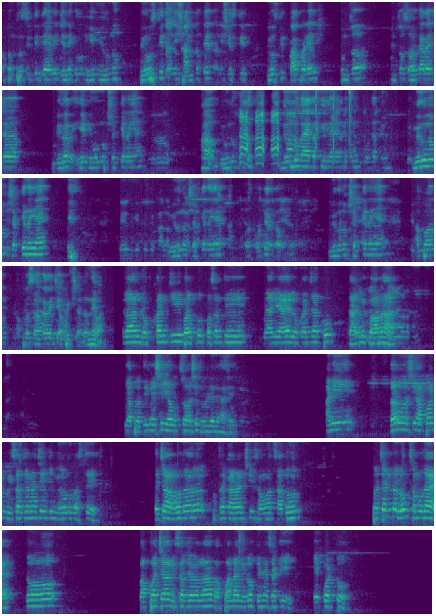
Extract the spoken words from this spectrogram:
आपण प्रसिद्धी द्यावी जेणेकरून ही मिरवणूक व्यवस्थित आणि शांततेत आणि शिस्तीत व्यवस्थित पार पडेल. तुमचं तुमचं सहकार्याच्या बिगर हे निवडणूक शक्य नाही आहे. हा निवडणूक निवडणूक आहे आता तीन महिन्यानंतर मिरवणूक शक्य नाही आहे. मिरवणूक शक्य नाही आहे. होते. मिरवणूक शक्य नाही आहे. आपण आपलं सहकार्याची अपेक्षा. धन्यवाद. त्याला लोकांची भरपूर पसंती मिळाली आहे. लोकांच्या खूप धार्मिक भावना या प्रतिमेशी या उत्सवाशी जुळलेल्या आहेत. आणि दरवर्षी आपण विसर्जनाची जी मिरवणूक असते त्याच्या अगोदर पत्रकारांशी संवाद साधून प्रचंड लोकसमुदाय जो बाप्पाच्या विसर्जनाला बाप्पांना निरोप देण्यासाठी एकवटतो.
